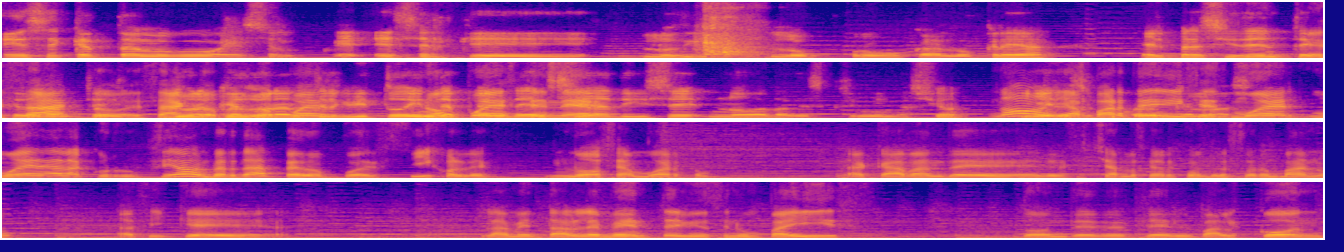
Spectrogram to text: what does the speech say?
ese catálogo es el, eh, es el que lo, lo provoca, lo crea el presidente que durante, exacto, dura- que no durante puedes- el grito de no independencia tener- dice no a la discriminación. No, y, el aparte dices, muere, muera la corrupción, ¿verdad? Pero pues, híjole, no se ha muerto. Acaban de, de desechar los cargos contra su hermano. Así que, lamentablemente, vivimos en un país donde desde el balcón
